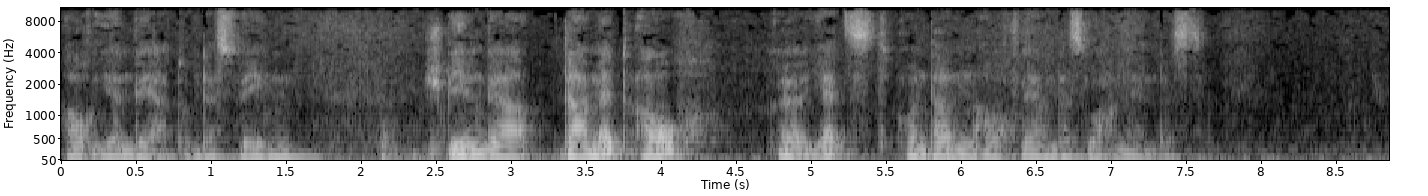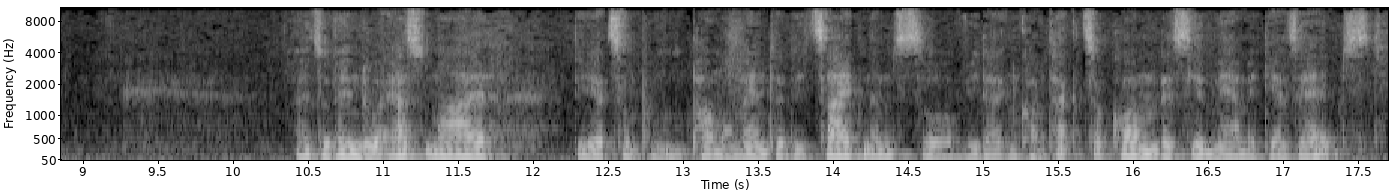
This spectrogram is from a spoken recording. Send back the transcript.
auch ihren Wert. Und deswegen spielen wir damit auch äh, jetzt und dann auch während des Wochenendes. Also wenn du erstmal dir jetzt ein paar Momente die Zeit nimmst, so wieder in Kontakt zu kommen, ein bisschen mehr mit dir selbst,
